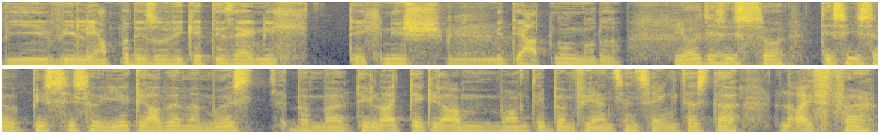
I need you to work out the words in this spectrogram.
wie, wie lernt man das oder wie geht das eigentlich technisch mit der Atmung oder? Ja, das ist so, das ist ein bisschen so, ich glaube, man muss, wenn man die Leute glauben, wenn die beim Fernsehen sehen, dass der Läufer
